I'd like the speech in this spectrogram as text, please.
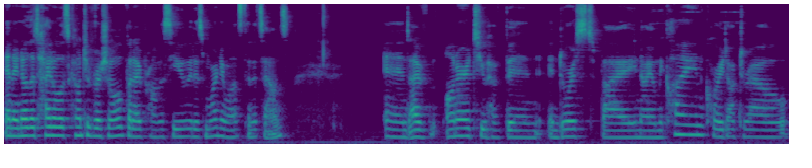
and I know the title is controversial, but I promise you it is more nuanced than it sounds. And I'm honored to have been endorsed by Naomi Klein, Cory Doctorow,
